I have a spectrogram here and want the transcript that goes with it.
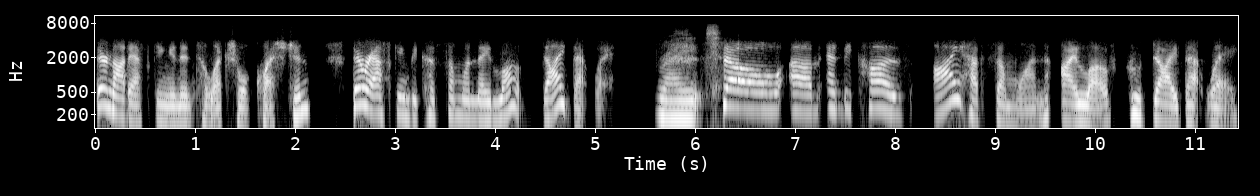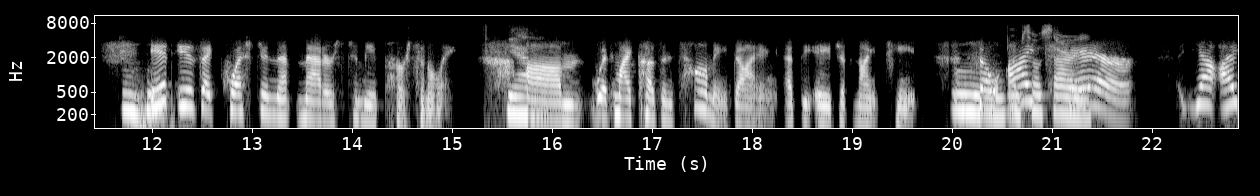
they're not asking an intellectual question. They're asking because someone they love died that way. Right. So, um, and because I have someone I love who died that way, mm-hmm. it is a question that matters to me personally. Yeah. Um, with my cousin Tommy dying at the age of 19. Mm, so I'm I so sorry. care. Yeah, I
